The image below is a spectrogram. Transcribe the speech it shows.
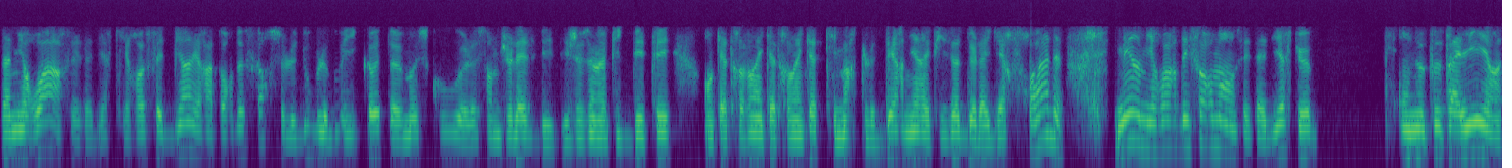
d'un miroir, c'est-à-dire qui reflète bien les rapports de force, le double boycott euh, Moscou-Los euh, Angeles des, des, Jeux Olympiques d'été en 80 et 84 qui marque le dernier épisode de la guerre froide, mais un miroir déformant, c'est-à-dire que on ne peut pas lire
